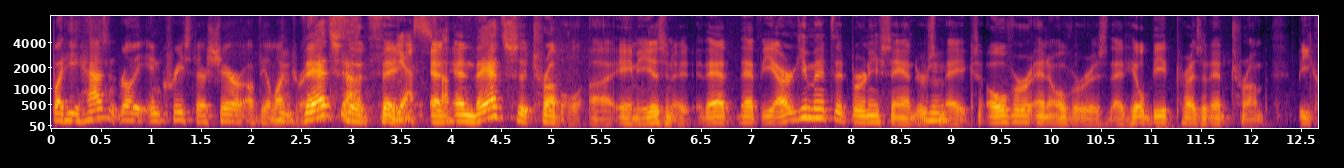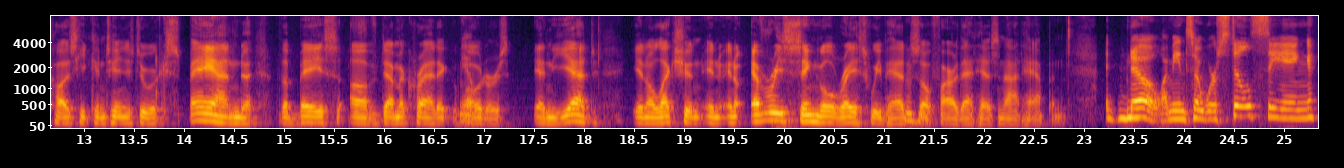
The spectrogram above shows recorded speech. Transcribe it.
but he hasn't really increased their share of the electorate. That's the thing, Yes. and and that's the trouble, uh, Amy, isn't it? That that the argument that Bernie Sanders makes over and over is that he'll beat President Trump because he continues to expand the base of Democratic voters, and yet in election in, in every single race we've had so mm-hmm. far, that has not happened. No, I mean, so we're still seeing,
